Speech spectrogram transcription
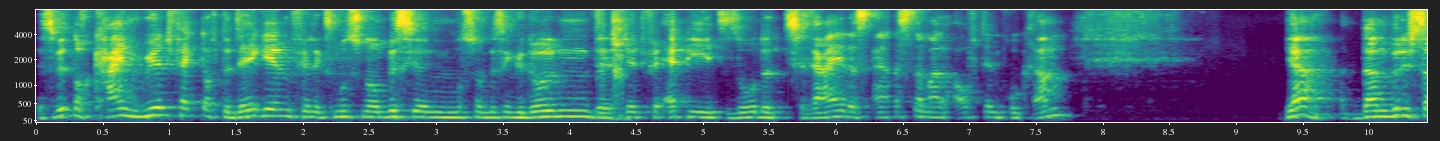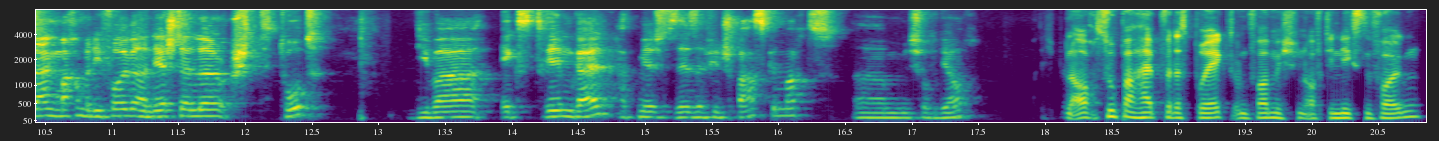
es wird noch kein Weird Fact of the Day geben. Felix muss noch ein bisschen, muss noch ein bisschen gedulden. Der steht für Episode 3 das erste Mal auf dem Programm. Ja, dann würde ich sagen, machen wir die Folge an der Stelle tot. Die war extrem geil, hat mir sehr, sehr viel Spaß gemacht. Ähm, ich hoffe, dir auch. Ich bin auch super hyped für das Projekt und freue mich schon auf die nächsten Folgen.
